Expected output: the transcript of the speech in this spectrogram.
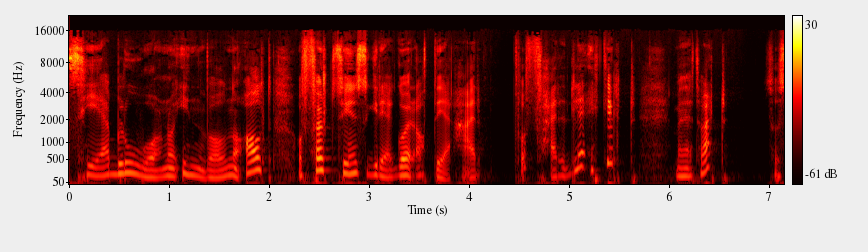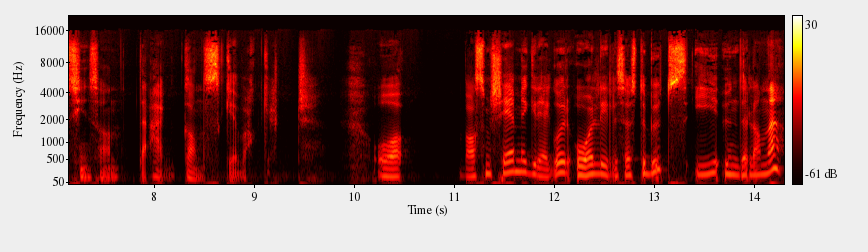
se blodårene og innvollene og alt. Og først syns Gregor at det er forferdelig ekkelt, men etter hvert så syns han det er ganske vakkert. Og hva som skjer med Gregor og lillesøster Butz i Underlandet,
